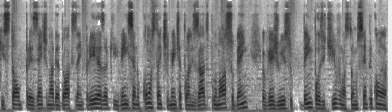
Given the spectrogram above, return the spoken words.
que estão presentes no ADDocs da empresa, que vêm sendo constantemente atualizados para o nosso bem. Eu vejo isso bem positivo, nós estamos sempre com a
